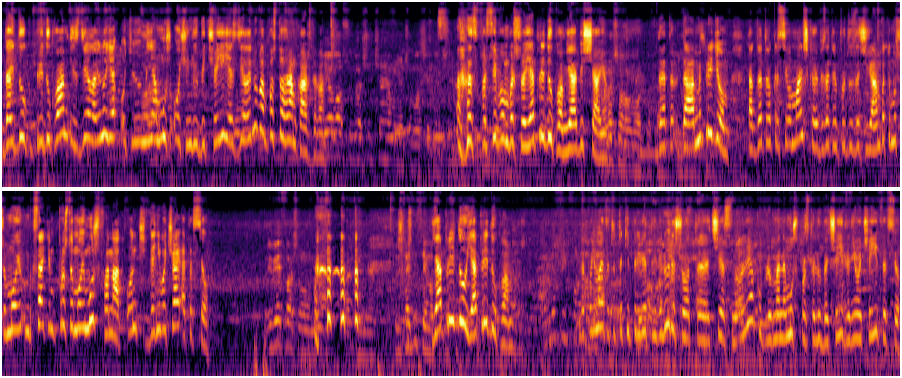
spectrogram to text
Дойду, приду к вам и сделаю, ну, я, у меня муж очень любит чаи, я сделаю, ну, вам по 100 грамм каждого. Я вас угощу чаем, у меня очень волшебный чай. Спасибо вам большое, я приду к вам, я обещаю. Хорошо вам отдыха. До этого- да, мы придем. Так, до этого красивого мальчика я обязательно приду за чаем, потому что мой, кстати, просто мой муж фанат, он, ч- для него чай это все. Привет вашему мужу. Приходите, я вас Я приду, я приду к вам. Ви розумієте, тут такі привітливі люди, що от е, чесно, от я куплю, в мене муж просто любить чаї, для нього чаї це все.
